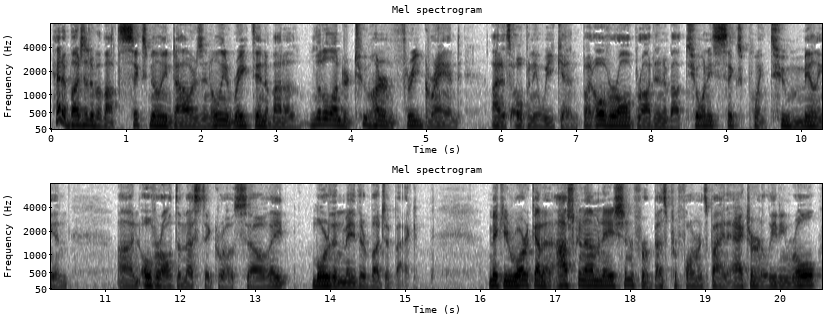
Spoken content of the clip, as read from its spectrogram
had a budget of about $6 million and only raked in about a little under 203 grand on its opening weekend, but overall brought in about 26.2 million uh, on overall domestic gross. So they more than made their budget back. Mickey Rourke got an Oscar nomination for Best Performance by an Actor in a Leading Role,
